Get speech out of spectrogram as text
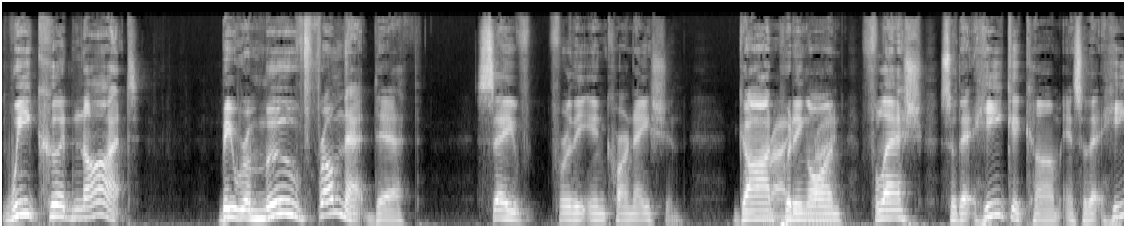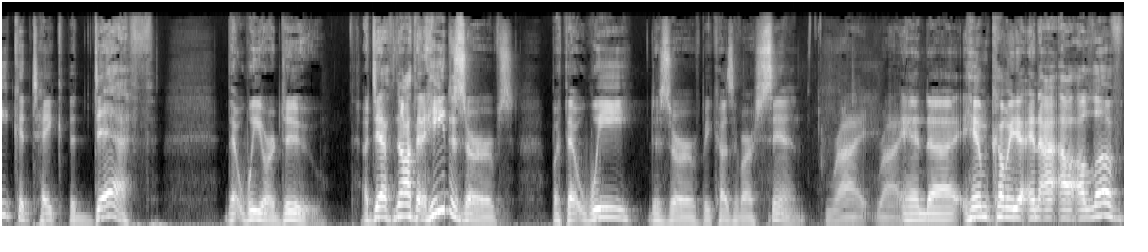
we could not be removed from that death save for the incarnation. God Right, putting on flesh so that he could come and so that he could take the death that we are due. A death not that he deserves, but that we deserve because of our sin. Right, right. And uh, him coming and I, I I love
